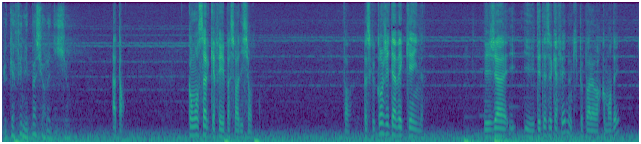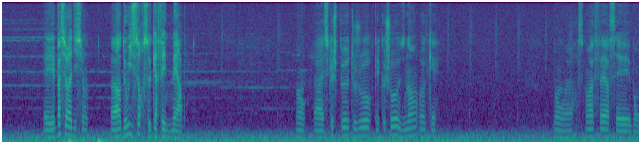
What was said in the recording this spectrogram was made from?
Le café n'est pas sur l'addition. Attends. Comment ça le café est pas sur l'addition Attends. Parce que quand j'étais avec Kane, déjà il, il déteste ce café donc il peut pas l'avoir commandé. Et il est pas sur l'addition. Alors d'où il sort ce café de merde Bon, est-ce que je peux toujours quelque chose? Non Ok. Bon alors ce qu'on va faire c'est... Bon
